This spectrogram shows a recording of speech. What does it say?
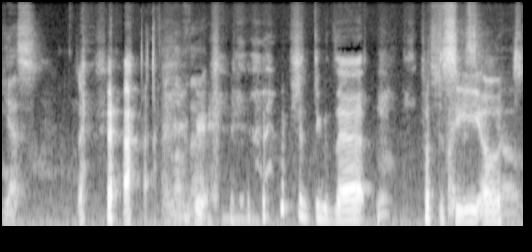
Yes, I love that. We, we should do that. Put the Just the CEO,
